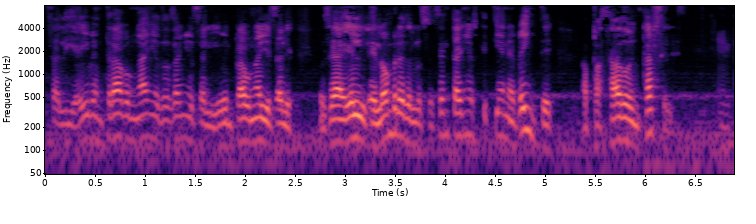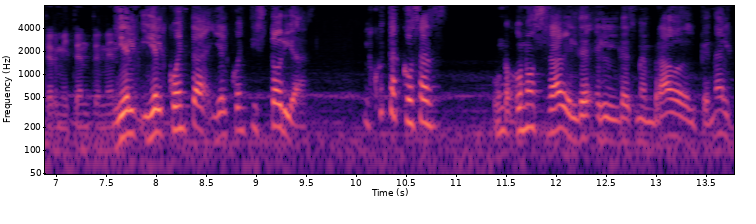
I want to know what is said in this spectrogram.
salía, iba, entraba un año, dos años, salía, iba, entraba un año, salía. O sea, él, el hombre de los 60 años que tiene, 20, ha pasado en cárceles. Intermitentemente. Y él, y él cuenta, y él cuenta historias, él cuenta cosas, uno, uno sabe, el, el desmembrado del penal,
